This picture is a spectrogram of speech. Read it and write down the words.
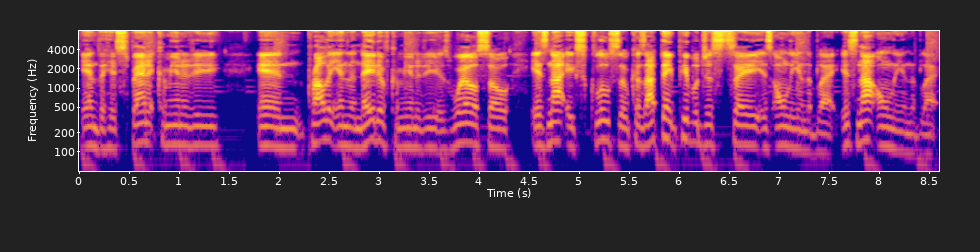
in the Hispanic community, and probably in the native community as well. So it's not exclusive because I think people just say it's only in the black. It's not only in the black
